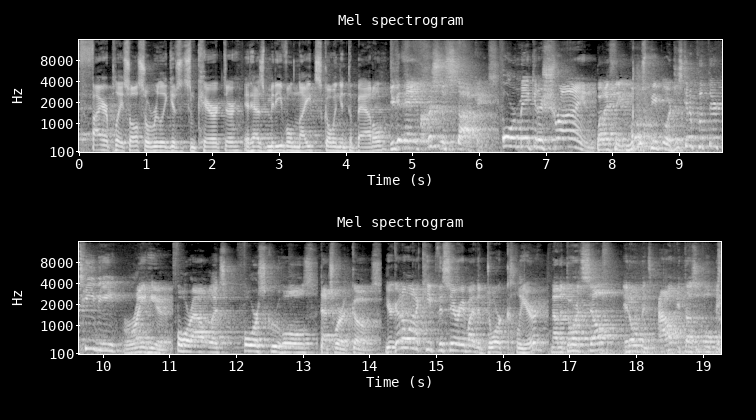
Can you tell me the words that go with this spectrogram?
Fireplace also really gives it some character. It has medieval knights going into battle. You can hang Christmas stockings or make it a shrine. But I think most people are just gonna put their TV right here. Four outlets, four screw holes. That's where it goes. You're gonna wanna keep this area by the door clear. Now the door itself, it opens out, it doesn't open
